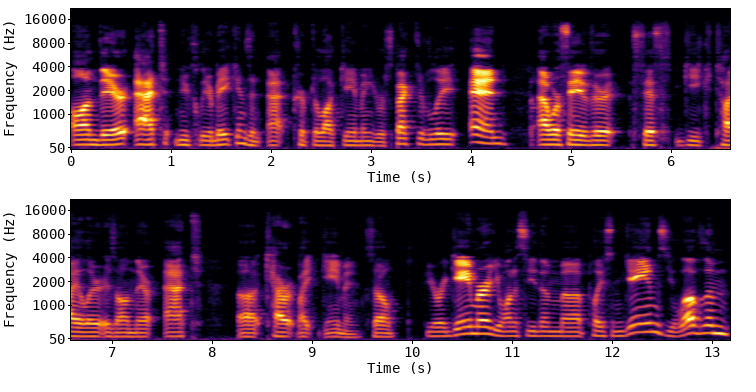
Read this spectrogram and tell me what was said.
on there at Nuclear Bacons and at Cryptolock Gaming, respectively. And our favorite fifth geek, Tyler, is on there at uh, Carrot Bite Gaming. So if you're a gamer, you want to see them uh, play some games, you love them,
